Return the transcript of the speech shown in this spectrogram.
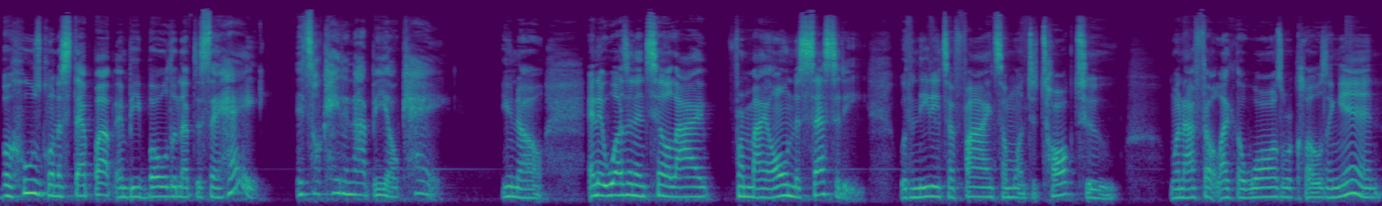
but who's going to step up and be bold enough to say, hey, it's okay to not be okay? You know? And it wasn't until I, from my own necessity, with needing to find someone to talk to, when I felt like the walls were closing in,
